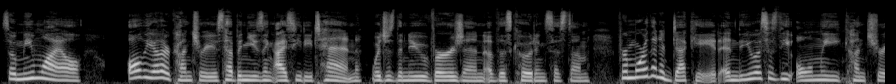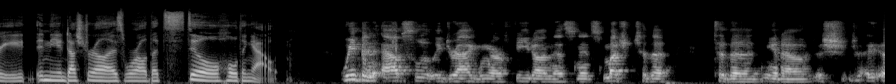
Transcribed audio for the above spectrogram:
So, meanwhile, all the other countries have been using ICD 10, which is the new version of this coding system, for more than a decade, and the US is the only country in the industrialized world that's still holding out we've been absolutely dragging our feet on this, and it's much to the to the you know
